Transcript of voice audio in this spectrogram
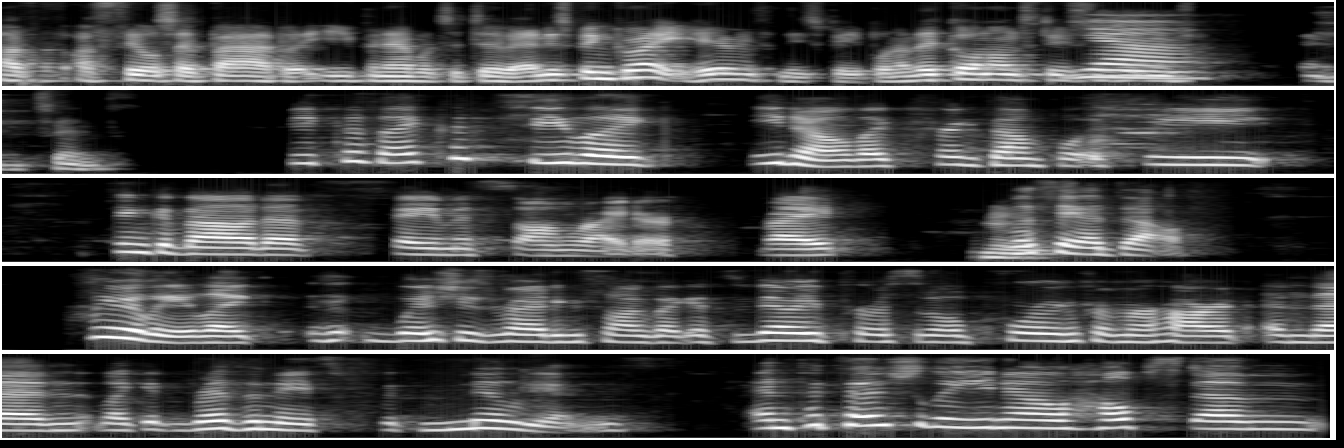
I've, I feel so bad, but you've been able to do it." And it's been great hearing from these people, and they've gone on to do some yeah. really since. Because I could see, like, you know, like for example, if we think about a famous songwriter, right? Mm. Let's say Adele clearly like when she's writing songs like it's very personal pouring from her heart and then like it resonates with millions and potentially you know helps them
